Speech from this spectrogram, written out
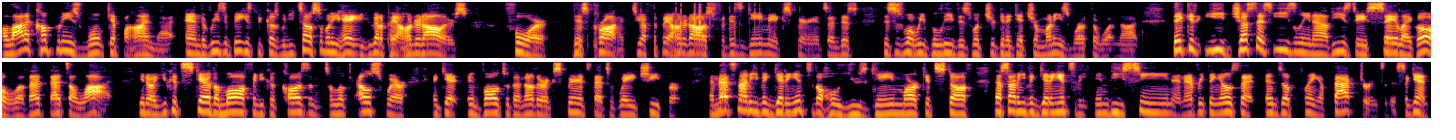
A lot of companies won't get behind that. And the reason being is because when you tell somebody hey you got to pay $100 for this product. You have to pay $100 for this gaming experience and this this is what we believe is what you're going to get your money's worth or whatnot they could eat just as easily now these days say like oh well that that's a lot you know you could scare them off and you could cause them to look elsewhere and get involved with another experience that's way cheaper. And that's not even getting into the whole used game market stuff. That's not even getting into the indie scene and everything else that ends up playing a factor into this. Again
